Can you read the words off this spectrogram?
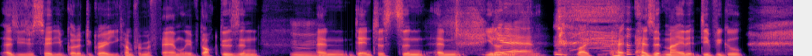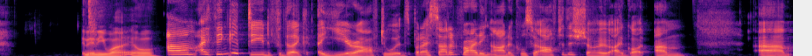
as you just said, you've got a degree. You come from a family of doctors and and dentists and and you know, Mm. Yeah. like, ha, has it made it difficult in any way? Or Um, I think it did for like a year afterwards, but I started writing articles. So after the show, I got um, um,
